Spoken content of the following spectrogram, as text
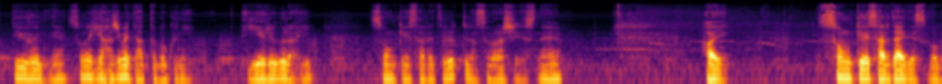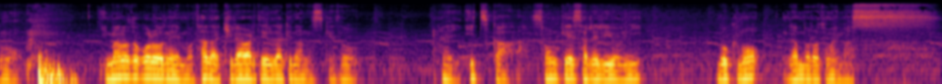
っていうふうにねその日初めて会った僕に言えるぐらい尊敬されてるっていうのは素晴らしいですね。はい。尊敬されたいです僕も。今のところねもうただ嫌われてるだけなんですけど、はい、いつか尊敬されるように僕も頑張ろうと思います。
